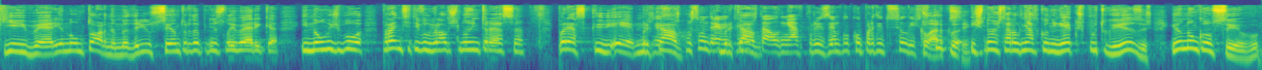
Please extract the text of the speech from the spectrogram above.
que a Ibéria não torna Madrid o centro da Península Ibérica e não Lisboa. Para a iniciativa liberal isto não interessa. Parece que é mercado. Mas discurso André mercado... está alinhado, por exemplo, com o Partido Socialista. Claro Desculpa, isto não é estar alinhado com ninguém, é com os portugueses. Eu não concebo.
